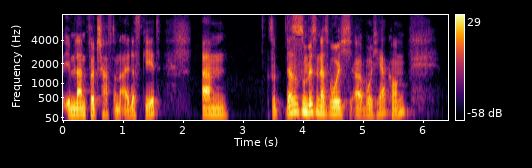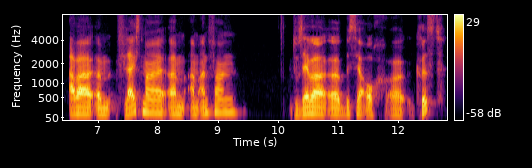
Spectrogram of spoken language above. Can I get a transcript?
eben Landwirtschaft und all das geht. Ähm, so, das ist so ein bisschen das, wo ich, äh, wo ich herkomme. Aber ähm, vielleicht mal ähm, am Anfang, du selber äh, bist ja auch äh, Christ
